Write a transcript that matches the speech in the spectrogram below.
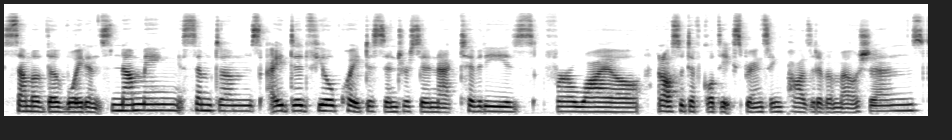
some of the avoidance numbing symptoms. I did feel quite disinterested in activities for a while and also difficulty experiencing positive emotions.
